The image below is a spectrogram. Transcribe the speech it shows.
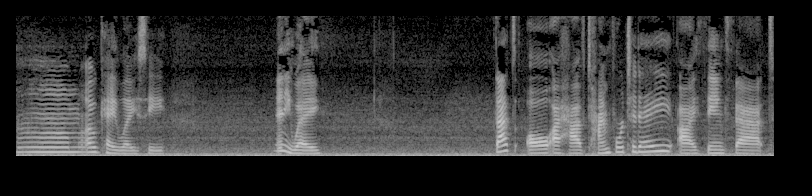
Um, okay, Lacey. Anyway, that's all I have time for today. I think that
